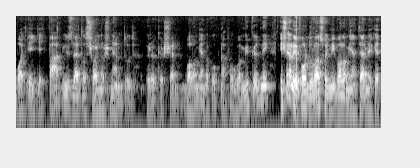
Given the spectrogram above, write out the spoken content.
vagy egy-egy pár üzlet az sajnos nem tud örökösen valamilyen okoknál fogva működni, és előfordul az, hogy mi valamilyen terméket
